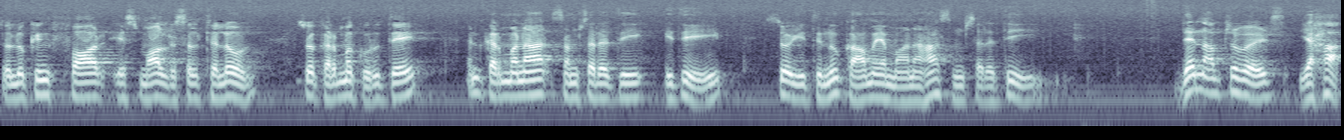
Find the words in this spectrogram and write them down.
so looking for a small result alone. So karma kurute and karmana samsarati iti. So itinu kamaya manaha samsarati. Then afterwards, yaha,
